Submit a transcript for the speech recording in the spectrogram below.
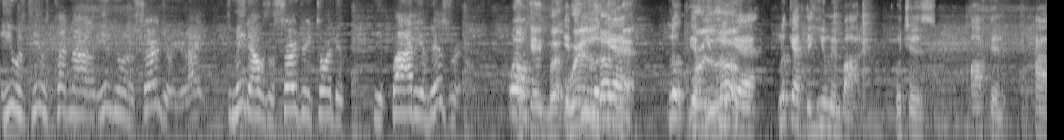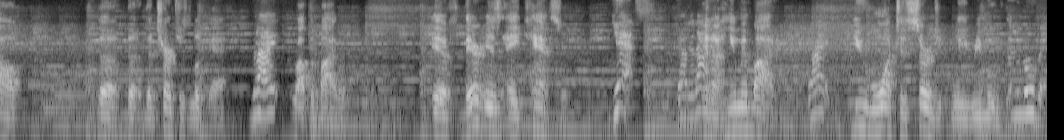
he was he was cutting out, he was doing a surgery, right? To me, that was a surgery toward the, the body of Israel. Well, okay, but if where's you look love at- at? look, if you the look love? at look at the human body, which is often how the the, the churches look at Right? throughout the Bible. If there is a cancer Yes. Cut it out. in a human body, Right. you want to surgically remove that. Remove it.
